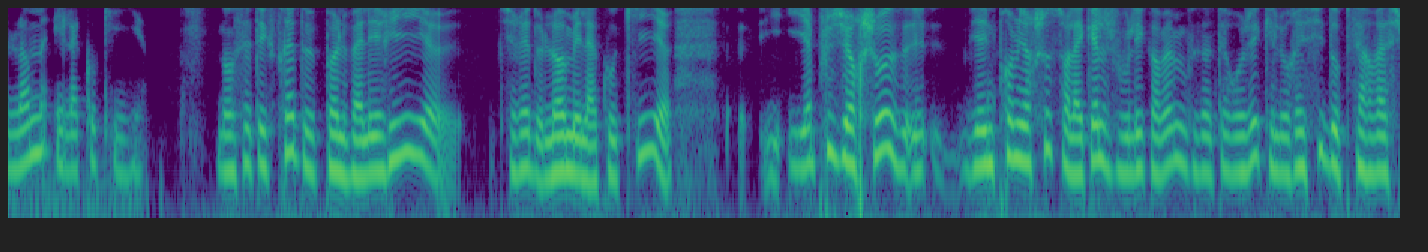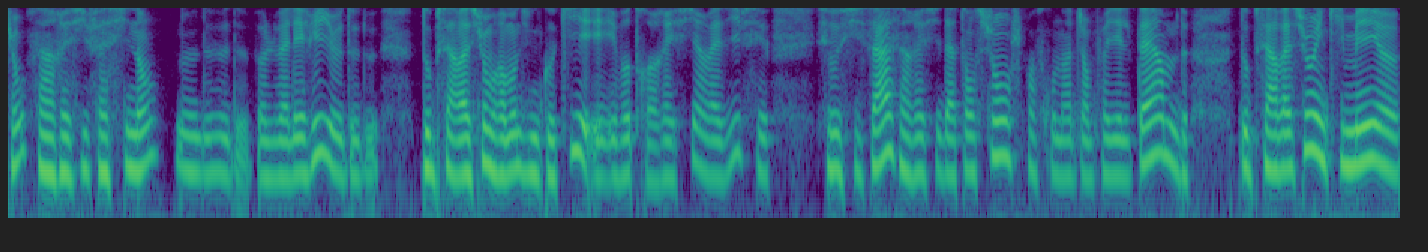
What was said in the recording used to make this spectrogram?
L'homme et la coquille. Dans cet extrait de Paul Valéry, euh, tiré de L'homme et la coquille, il y a plusieurs choses. Il y a une première chose sur laquelle je voulais quand même vous interroger, qui est le récit d'observation. C'est un récit fascinant de, Paul Valéry, d'observation vraiment d'une coquille. Et, votre récit invasif, c'est aussi ça. C'est un récit d'attention. Je pense qu'on a déjà employé le terme d'observation et qui met euh,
